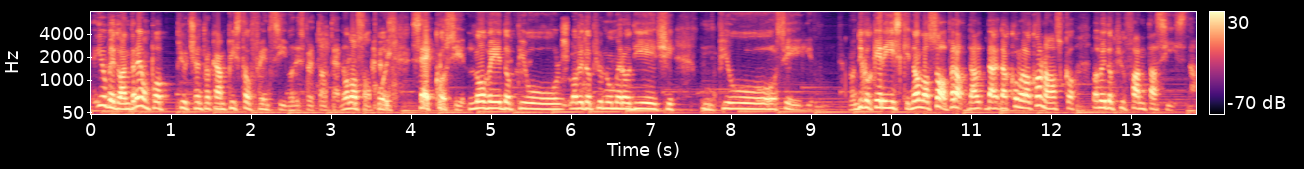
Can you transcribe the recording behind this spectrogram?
io vedo Andrea un po' più centrocampista offensivo rispetto a te, non lo so poi se è così, lo vedo più, lo vedo più numero 10, più... Sì, non dico che rischi, non lo so, però da, da, da come lo conosco lo vedo più fantasista.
